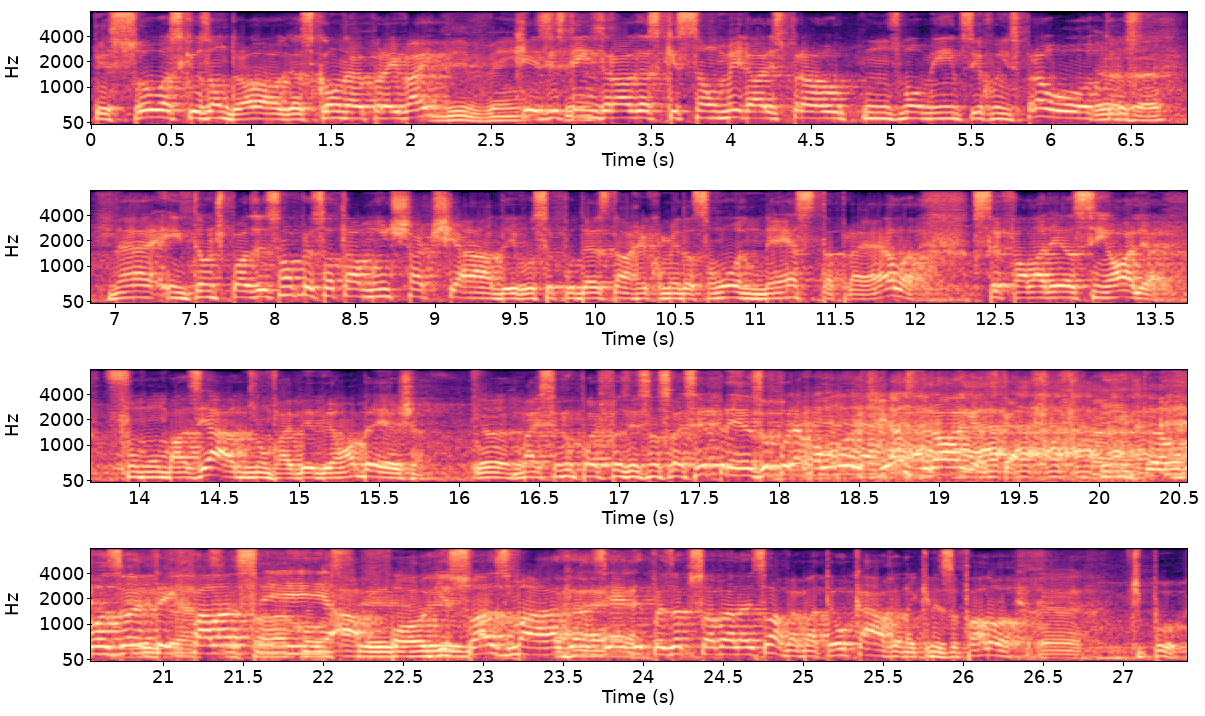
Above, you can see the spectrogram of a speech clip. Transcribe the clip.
Pessoas que usam drogas, com por aí vai, Vivências. que existem drogas que são melhores para alguns momentos e ruins para outros, Aham. né? Então, tipo, às vezes se uma pessoa tá muito chateada e você pudesse dar uma recomendação honesta para ela, você falaria assim, olha, fuma um baseado, não vai beber uma breja. Mas você não pode fazer isso, senão você vai ser preso por apologia às drogas, cara. Então você vai ter que falar você só assim, afogue suas mágoas, e aí É. depois a pessoa vai lá e diz, ó, vai bater o carro, né? Que nem você falou. Tipo,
